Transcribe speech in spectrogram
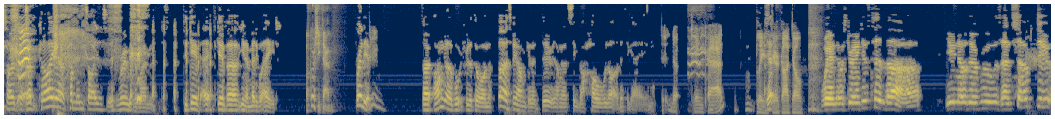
So um, can I uh, come inside this- this room at the moment to give uh, to give uh, you know medical aid? Of course you can. Brilliant. Hmm. So I'm going to walk through the door, and the first thing I'm going to do is I'm going to sing the whole lot of this again. Tin- no, tin can. Please, Yep. dear God, don't. We're no strangers to love. You know the rules, and so do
